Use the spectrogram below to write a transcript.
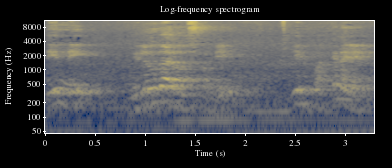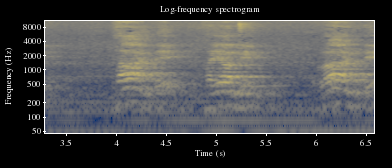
దీన్ని నిలువుగా రాసుకొని దీని పక్కనే థ అంటే థయామిన్ రా అంటే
